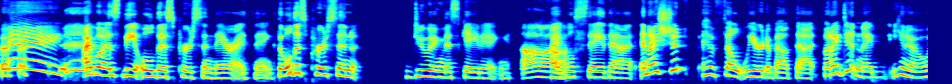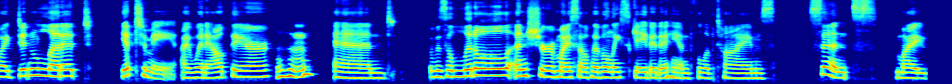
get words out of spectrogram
hey i was the oldest person there i think the oldest person doing the skating Ah. I will say that. And I should have felt weird about that, but I didn't. I, you know, I didn't let it get to me. I went out there Mhm. and was a little unsure of myself. I've only skated a handful of times since my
